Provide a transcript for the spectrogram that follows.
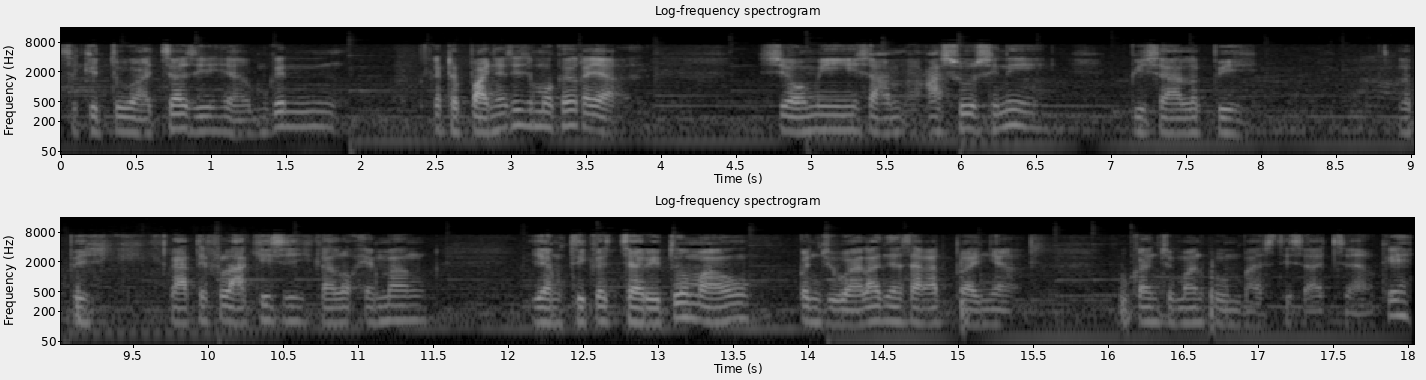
segitu aja sih ya. Mungkin ke depannya sih semoga kayak Xiaomi Asus ini bisa lebih lebih kreatif lagi sih. Kalau emang yang dikejar itu mau penjualan yang sangat banyak bukan cuman bombastis saja. Oke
